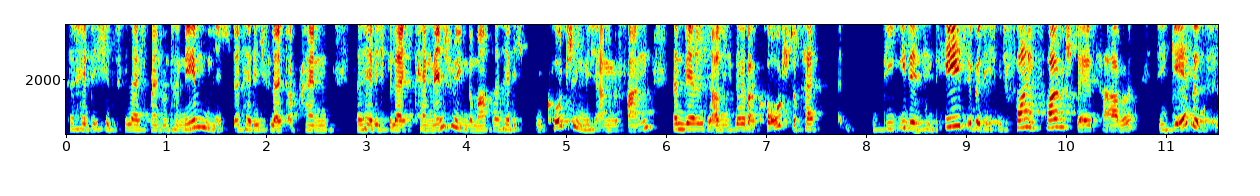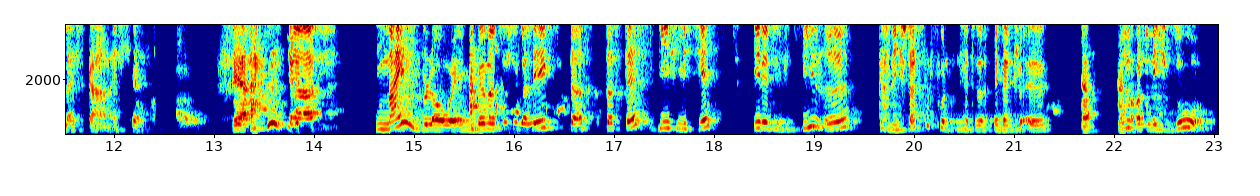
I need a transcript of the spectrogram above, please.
dann hätte ich jetzt vielleicht mein Unternehmen nicht, dann hätte ich vielleicht auch keinen, dann hätte ich vielleicht kein Mentoring gemacht, dann hätte ich ein Coaching nicht angefangen, dann wäre ich auch nicht selber Coach. Das heißt, die Identität, über die ich mich vorhin vorgestellt habe, die gäbe es vielleicht gar nicht. Ja. ja. ja mindblowing, wenn man sich überlegt, dass, dass das, wie ich mich jetzt identifiziere, gar nicht stattgefunden hätte, eventuell. Ja, ja. Oder nicht so.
